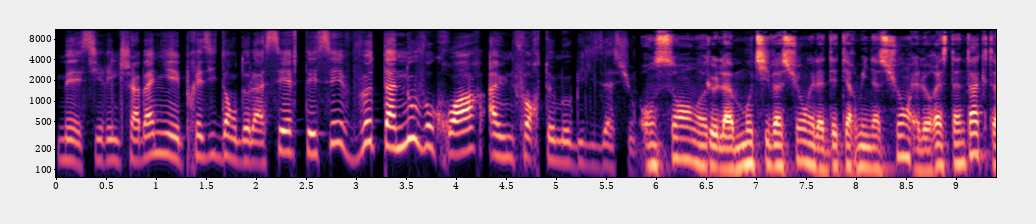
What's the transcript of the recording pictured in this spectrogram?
Mais Cyril Chabagnier, président de la CFTC, veut à nouveau croire à une forte mobilisation. On sent que la motivation et la détermination, elle reste intacte.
